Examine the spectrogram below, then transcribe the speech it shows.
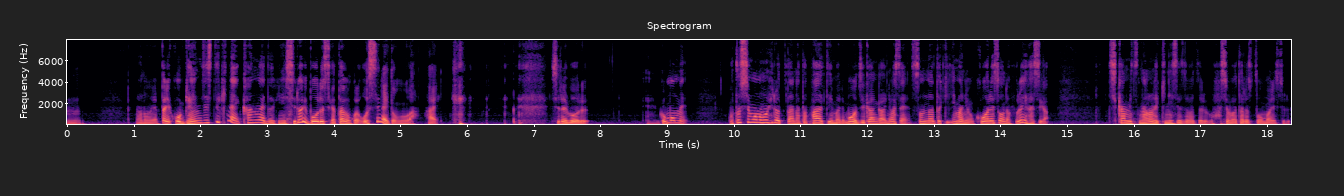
うん。あの、やっぱりこう現実的な考えた時に白いボールしか多分これ押してないと思うわ。はい。白いボール。えー、5問目。落とし物を拾ったあなた、パーティーまでもう時間がありません。そんな時、今にも壊れそうな古い橋が。近道なので気にせず渡る。橋を渡らず遠回りする。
